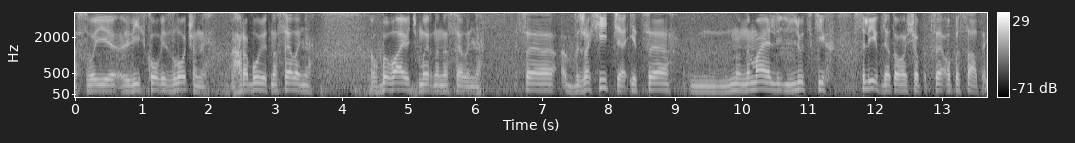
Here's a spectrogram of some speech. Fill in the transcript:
е, свої військові злочини, грабують населення вбивають мирне населення. Це жахіття і це ну, немає людських слів для того, щоб це описати.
